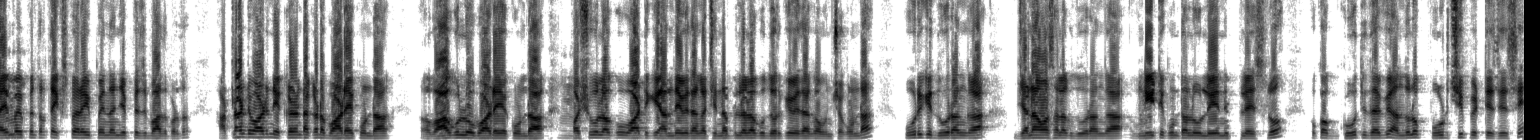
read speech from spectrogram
టైం అయిపోయిన తర్వాత ఎక్స్పైర్ అయిపోయిందని చెప్పేసి బాధపడతారు. అట్లాంటి వాటిని ఎక్కడంటే అక్కడ వాడేయకుండా వాగుల్లో వాడేయకుండా పశువులకు వాటికి అందే విధంగా చిన్నపిల్లలకు దొరికే విధంగా ఉంచకుండా ఊరికి దూరంగా జనావాసాలకు దూరంగా నీటి కుంటలు లేని ప్లేస్లో ఒక గోతి దవ్వి అందులో పూడ్చి పెట్టేసేసి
